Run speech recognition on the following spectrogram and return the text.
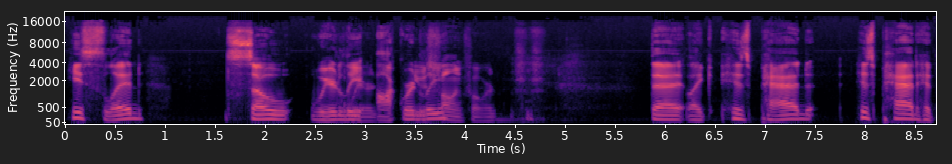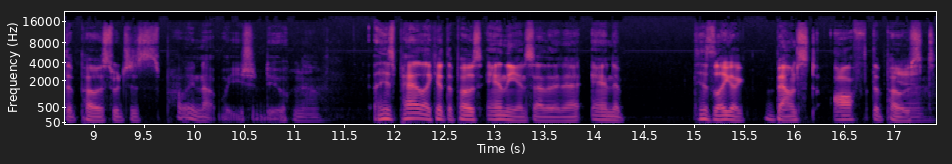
He slid so weirdly, Weird. He was awkwardly falling forward. that like his pad, his pad hit the post, which is probably not what you should do. No. His pad like hit the post and the inside of the net, and it, his leg like bounced off the post.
